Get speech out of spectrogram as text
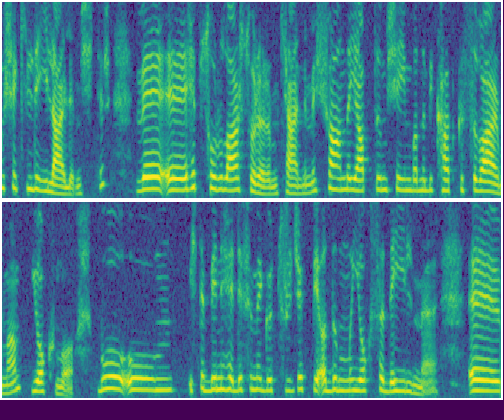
bu şekilde ilerlemiştir ve e, hep sorular sorarım kendime. Şu anda yaptığım şeyin bana bir katkısı var mı? Yok mu? Bu um, işte beni hedefime götürecek bir adım mı yoksa değil mi? E,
